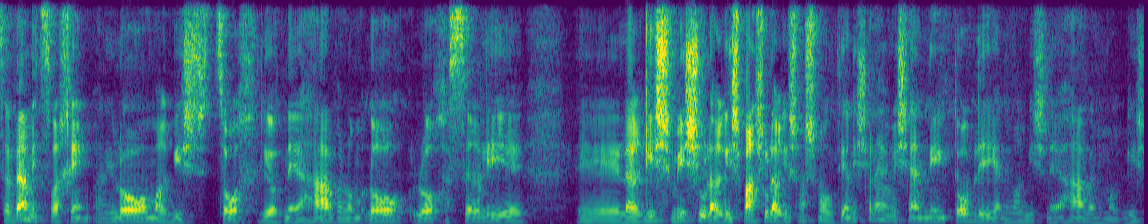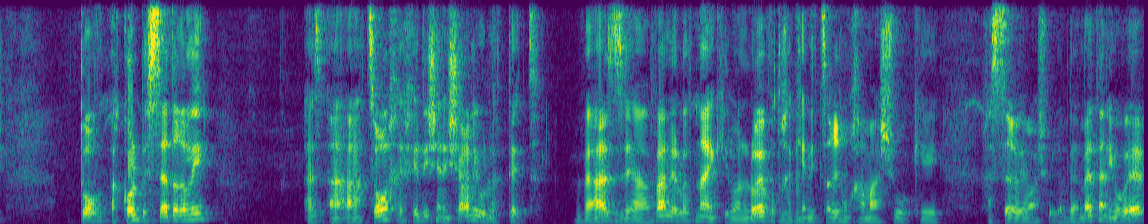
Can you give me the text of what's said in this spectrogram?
שבע מצרכים, אני לא מרגיש צורך להיות נאהב, אני לא, לא, לא חסר לי... אה, להרגיש מישהו, להרגיש משהו, להרגיש משמעותי. אני שלם עם מי שאני, טוב לי, אני מרגיש נאהב, אני מרגיש טוב, הכל בסדר לי, אז הצורך היחידי שנשאר לי הוא לתת. ואז זה אהבה ללא תנאי, כאילו, אני לא אוהב אותך mm-hmm. כי אני צריך ממך משהו, או כי חסר לי משהו, אלא באמת אני אוהב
